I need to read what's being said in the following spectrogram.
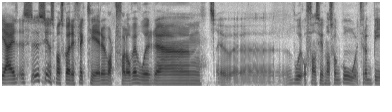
Jeg syns man skal reflektere i hvert fall over hvor, eh, hvor offensivt man skal gå ut for å be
